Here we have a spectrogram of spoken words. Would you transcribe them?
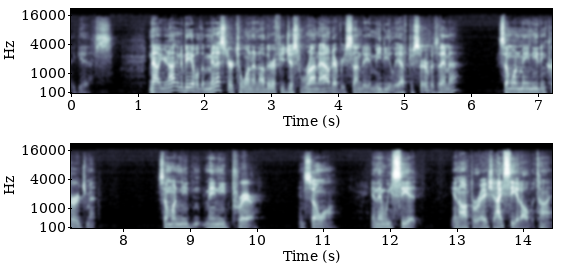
the gifts. Now, you're not going to be able to minister to one another if you just run out every Sunday immediately after service. Amen? Someone may need encouragement. Someone need, may need prayer, and so on. And then we see it in operation. I see it all the time,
